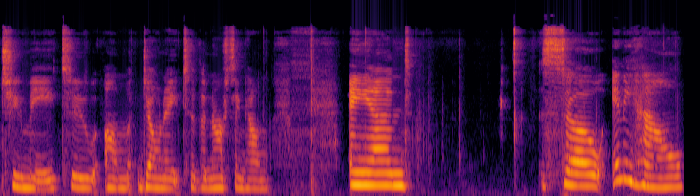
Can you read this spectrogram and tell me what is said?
to me to um, donate to the nursing home. And so anyhow,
